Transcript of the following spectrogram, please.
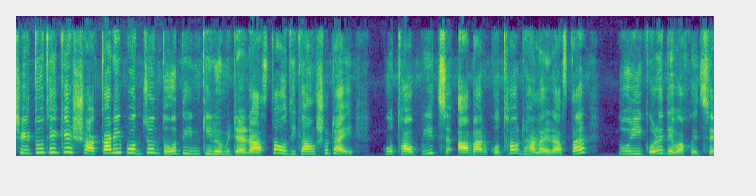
সেতু থেকে সাকারি পর্যন্ত তিন কিলোমিটার রাস্তা অধিকাংশটাই কোথাও পিচ, আবার কোথাও ঢালাই রাস্তা তৈরি করে দেওয়া হয়েছে।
